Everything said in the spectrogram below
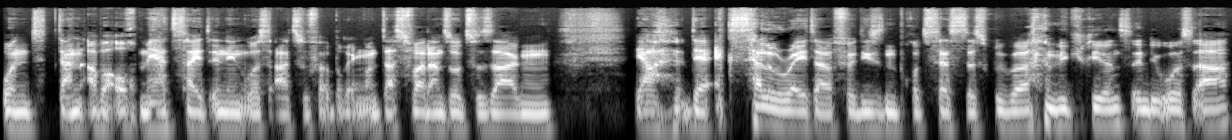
und dann aber auch mehr Zeit in den USA zu verbringen. Und das war dann sozusagen ja der Accelerator für diesen Prozess des Rübermigrierens in die USA.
